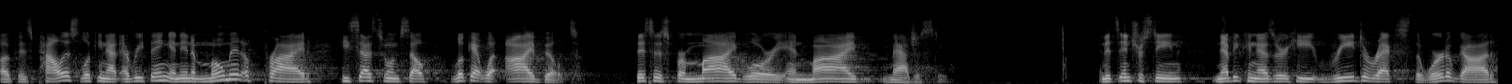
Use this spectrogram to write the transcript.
of his palace looking at everything, and in a moment of pride, he says to himself, Look at what I built. This is for my glory and my majesty. And it's interesting, Nebuchadnezzar, he redirects the word of God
